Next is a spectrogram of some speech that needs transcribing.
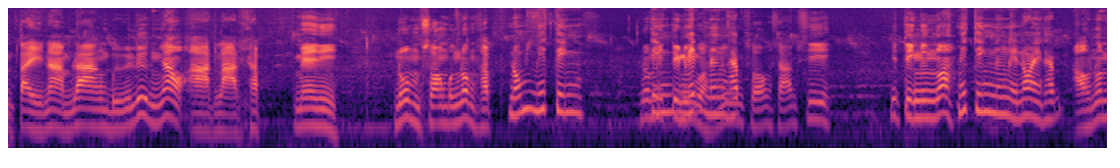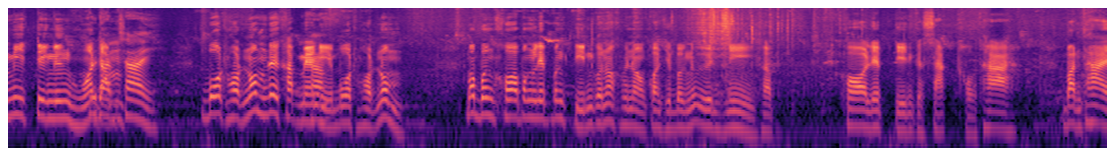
ำไตน้ำล่างบือลื่งเง่าอาดลาดครับ แม่นี่นมซองเบิงนมครับนมมิติงนมมีติงหนึ่งเม็ดหนึ่งครับสองสามสี่มีติงหนึ่งเนาะมิติงหนึ่งหน่อยๆครับ เอานมมีติงหนึ่งหัวอยู่ดด้านซ้ายำโบดหอดนมด้วยครับแม่นี่ครับโบดหอดนมมาเบิงคอเบิงเล็บเบิงตีนก่อนเนาะพี่น้องก่อนสิเบิงนื้ออื่นนี่ครับ คอเล็บตีนกระซักเขาทาบันท้าย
